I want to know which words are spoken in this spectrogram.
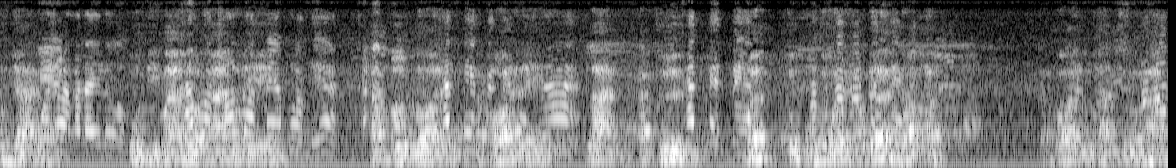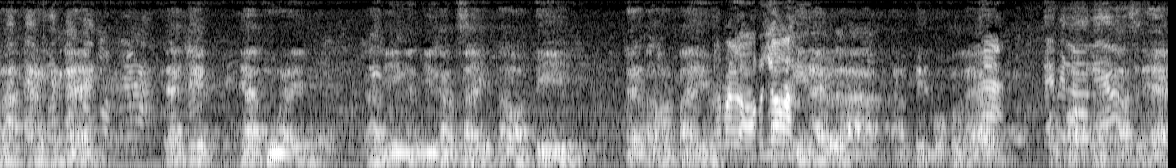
ทุกอย่างหวยออกอะไรลูกผู้ที่มาร่วมงานวันนี้แม่พร้อมเด้อ ท่านบุญร้อยก็ขอให้ล้านกับคืนเมื่อทุกผู้ทุกคนเอาเด้อพี่น้องครับก็ขอให้ทุกท่านสุขภาพร่างกายแข็งแรงอย่าเจ็บอย่าป่วยการมีเงินมีคำใส่ตลอดปี และตลอดไปไม่ไปเหรอไปเที่ยววัอะนนี้ได้เวลาอันเป็นมงคลแล้วผมขอเปิดการแสดง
